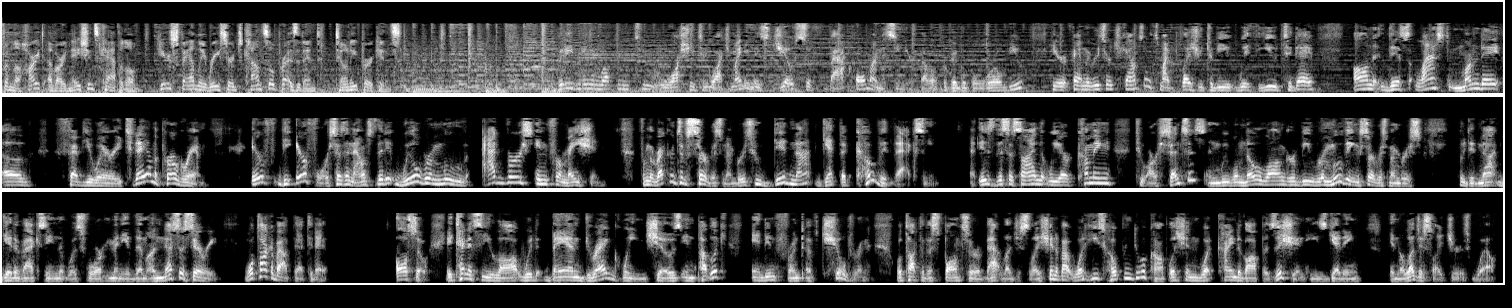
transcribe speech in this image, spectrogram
From the heart of our nation's capital, here's Family Research Council President Tony Perkins. Good evening and welcome to Washington Watch. My name is Joseph Backholm. I'm a senior fellow for Biblical Worldview here at Family Research Council. It's my pleasure to be with you today on this last Monday of February. Today on the program, Air, the Air Force has announced that it will remove adverse information from the records of service members who did not get the COVID vaccine. Now, is this a sign that we are coming to our senses and we will no longer be removing service members who did not get a vaccine that was for many of them unnecessary. We'll talk about that today. Also, a Tennessee law would ban drag queen shows in public and in front of children. We'll talk to the sponsor of that legislation about what he's hoping to accomplish and what kind of opposition he's getting in the legislature as well.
